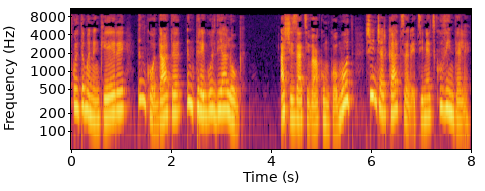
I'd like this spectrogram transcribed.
Ascultăm în încheiere, încă o dată, întregul dialog. Așezați-vă acum comod și încercați să rețineți cuvintele.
